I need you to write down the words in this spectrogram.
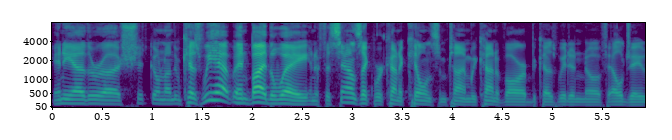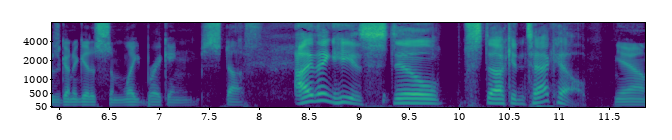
Any other uh, shit going on? Because we have, and by the way, and if it sounds like we're kind of killing some time, we kind of are because we didn't know if LJ was going to get us some late breaking stuff. I think he is still stuck in tech hell. Yeah.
